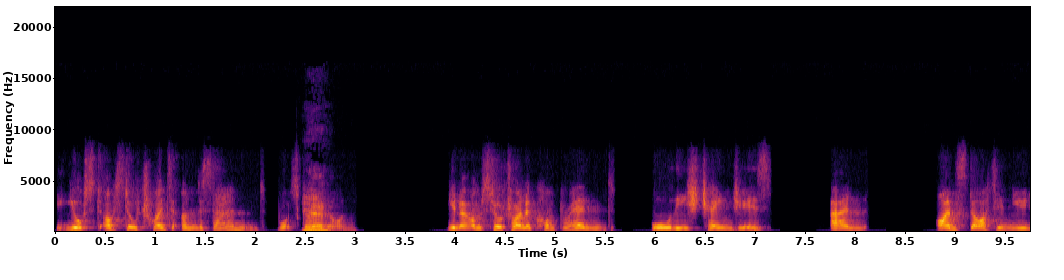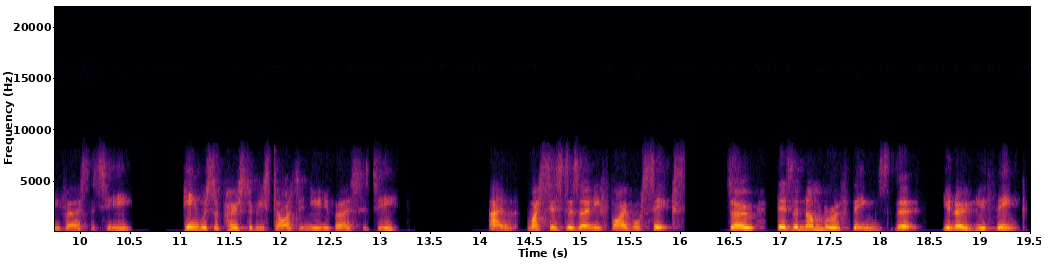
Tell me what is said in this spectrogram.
you're st- I'm still trying to understand what's going yeah. on. You know, I'm still trying to comprehend all these changes, and I'm starting university. He was supposed to be starting university, and my sister's only five or six. So there's a number of things that you know you think,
